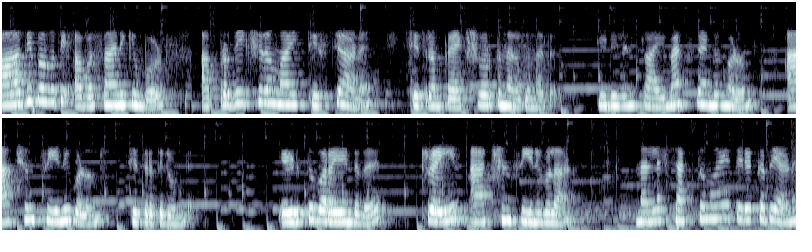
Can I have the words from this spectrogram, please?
ആദ്യ പകുതി അവസാനിക്കുമ്പോൾ അപ്രതീക്ഷിതമായി ട്വിസ്റ്റാണ് ചിത്രം പ്രേക്ഷകർക്ക് നൽകുന്നത്. കിടിലൻ ക്ലൈമാക്സ് രംഗങ്ങളും ആക്ഷൻ സീനുകളും ചിത്രത്തിലുണ്ട്. എടുത്തു പറയേണ്ടത് ട്രെയിൻ ആക്ഷൻ സീനുകളാണ് നല്ല ശക്തമായ തിരക്കഥയാണ്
